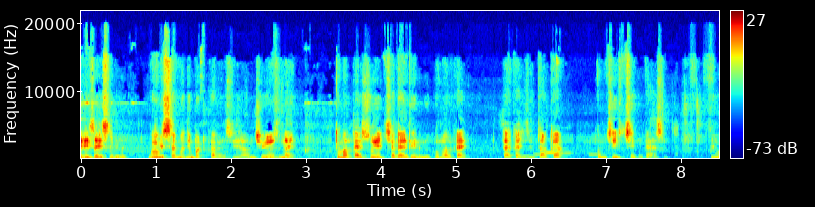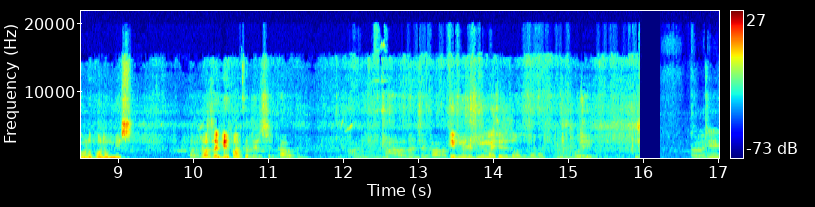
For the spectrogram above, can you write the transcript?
घरीच आहे सगळं. भविष्यामध्ये मठ करायची आमची योजना आहे. तुम्हाला काय सोयीच्छा काय देणगी कोणाला काय टाकायची टाका. तुमची इच्छा काय असेल. एवढं बोलून मी राजा घेतो आता. दर्शन करा. आणि महाराजांच्या काळात एक मिनिट मी माहिती देतो होय. हे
